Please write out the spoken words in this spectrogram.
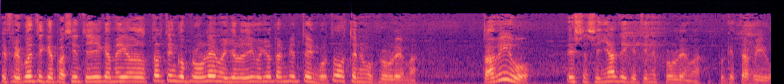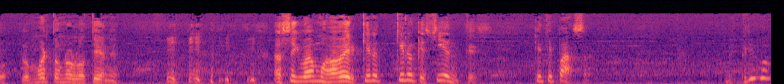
Es frecuente que el paciente llegue y me diga, doctor, tengo problemas. Yo le digo, yo también tengo, todos tenemos problemas. ¿Estás vivo? Esa es señal de que tienes problemas, porque estás vivo. Los muertos no lo tienen. Así que vamos a ver, ¿qué, es lo que sientes? ¿Qué te pasa? ¿Me explico?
